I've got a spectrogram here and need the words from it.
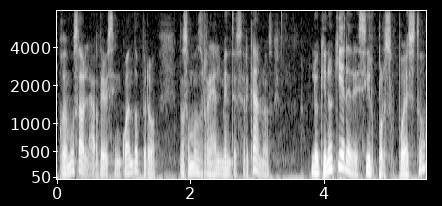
Podemos hablar de vez en cuando, pero no somos realmente cercanos. Lo que no quiere decir, por supuesto,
